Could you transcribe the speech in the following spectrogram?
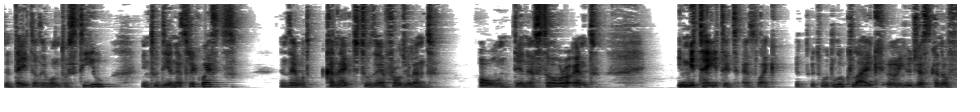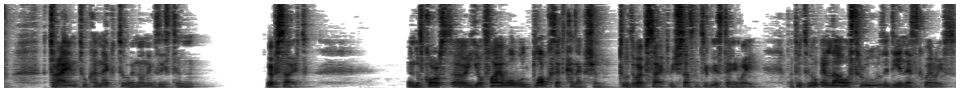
the data they want to steal into DNS requests, and they would connect to their fraudulent own DNS server and imitate it as like it, it would look like uh, you just kind of trying to connect to a non-existing website. And of course, uh, your firewall would block that connection to the website, which doesn't exist anyway. But it will allow through the DNS queries.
